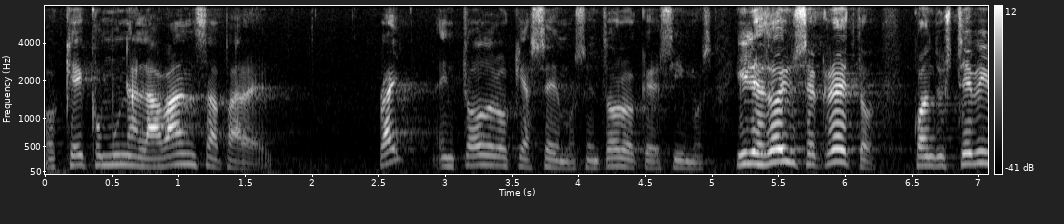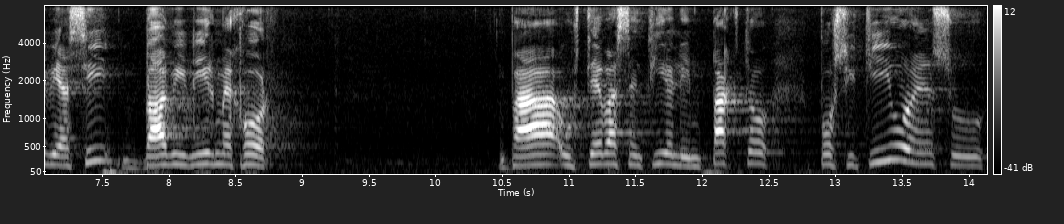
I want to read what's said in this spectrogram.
¿ok? Como una alabanza para Él. Right? En todo lo que hacemos, en todo lo que decimos. Y les doy un secreto, cuando usted vive así, va a vivir mejor va, usted va a sentir el impacto positivo en su,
